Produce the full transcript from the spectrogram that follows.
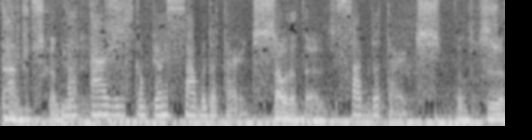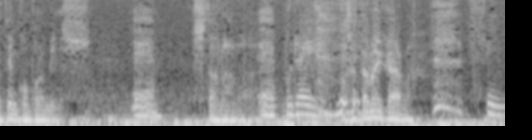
tarde dos campeões. Na tarde dos campeões, sábado à tarde. Sábado à tarde. Sábado à tarde. Então você já tem compromisso. É. Estará lá. É por aí. Você também, Carla? Sim.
